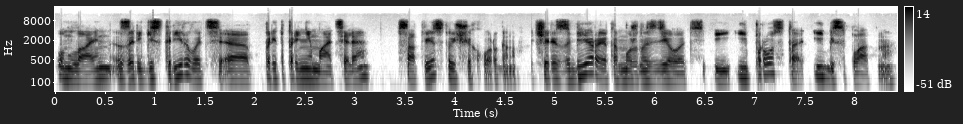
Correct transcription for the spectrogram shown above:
онлайн зарегистрировать э, предпринимателя соответствующих органах. Через Сбер это можно сделать и, и просто, и бесплатно.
